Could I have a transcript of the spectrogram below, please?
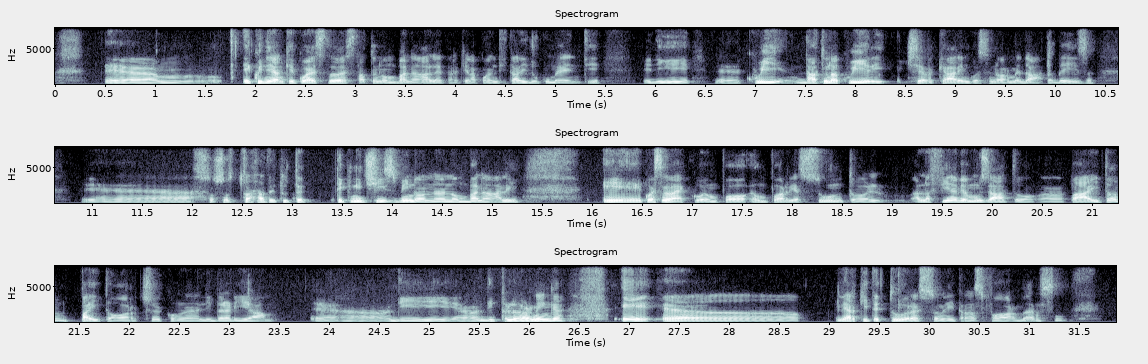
Ehm, e quindi anche questo è stato non banale perché la quantità di documenti e di eh, qui, dato una query, cercare in questo enorme database eh, sono, sono state tutte tecnicismi non, non banali. E questo ecco, è un po', è un po' il riassunto alla fine abbiamo usato uh, Python, PyTorch come libreria eh, di uh, deep learning e uh, le architetture sono i transformers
